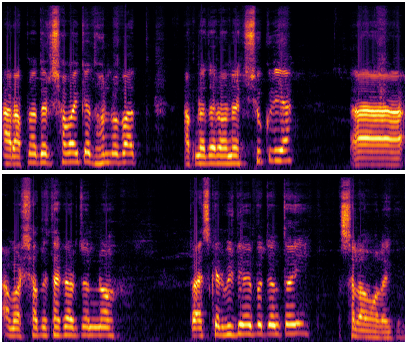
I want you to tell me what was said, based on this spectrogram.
আর আপনাদের সবাইকে ধন্যবাদ। আপনাদের অনেক শুক্রিয়া। আমার সাথে থাকার জন্য। তো আজকের ভিডিও পর্যন্তই। আসসালামু আলাইকুম।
